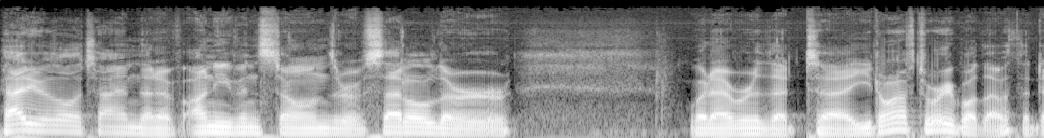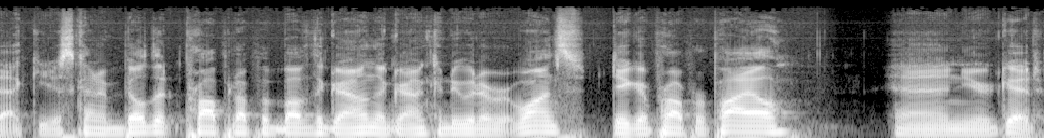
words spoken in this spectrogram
patios all the time that have uneven stones or have settled or whatever that uh, you don't have to worry about that with the deck. You just kind of build it, prop it up above the ground. The ground can do whatever it wants. Dig a proper pile, and you're good.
